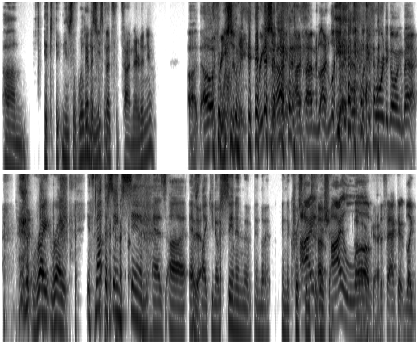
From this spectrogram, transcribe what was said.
um, it, it means the wilderness. Kevin, you spent the, some time there, didn't you? Uh, oh, recently, recently, I'm, I'm, I'm looking yeah. looking forward to going back. Right, right. It's not the same sin as uh as yeah. like you know sin in the in the in the Christian I, tradition. Uh, I love oh, okay. the fact that like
